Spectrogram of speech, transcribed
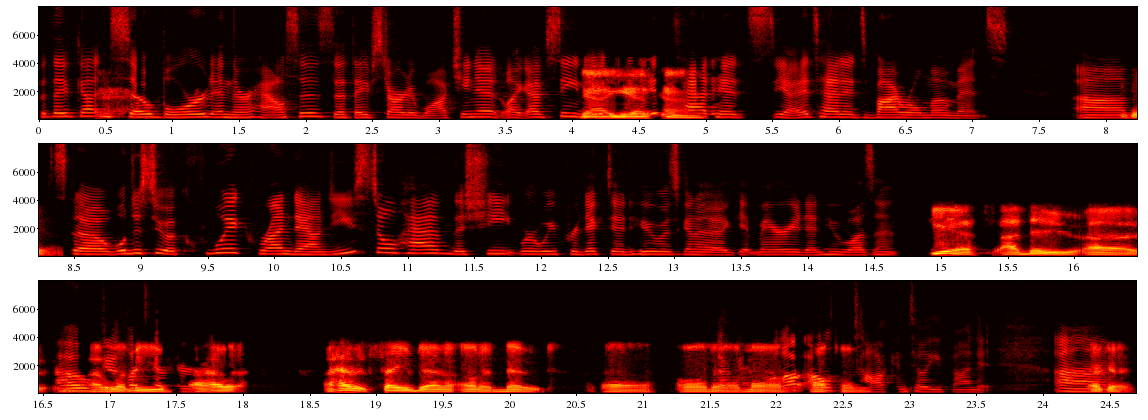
but they've gotten so bored in their houses that they've started watching it. Like I've seen, yeah, it, you have it's time. had its, yeah, it's had its viral moments. Um, Yeah. so we'll just do a quick rundown. Do you still have the sheet where we predicted who was gonna get married and who wasn't? Yes, I do. Uh, Oh, uh, good. let Let's me. I have it. I have it saved on a, on a note uh, on uh, my, well, I'll, my I'll phone. talk until you find it. Um, Okay.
